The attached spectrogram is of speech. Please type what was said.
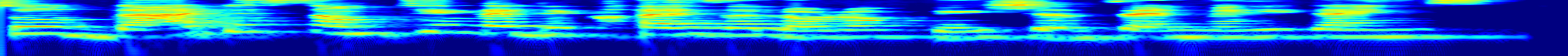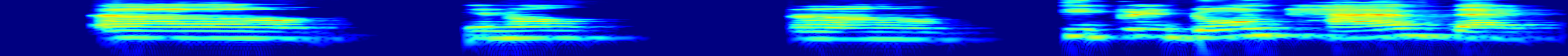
so that is something that requires a lot of patience. And many times uh, you know uh, people don't have that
